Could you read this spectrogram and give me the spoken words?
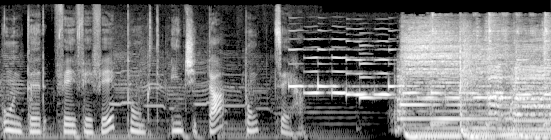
unter www.incittà.ch.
